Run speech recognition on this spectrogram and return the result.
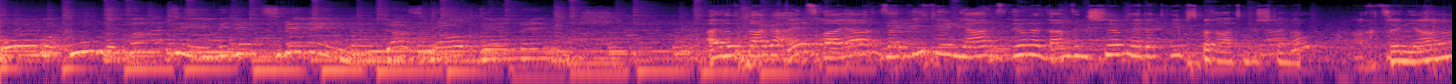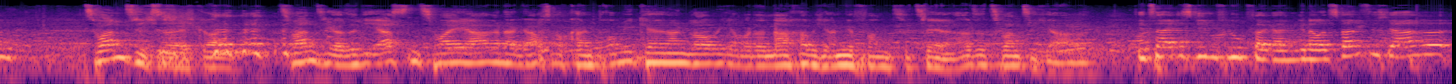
Obercoole Party mit den Zwillingen, das braucht der Mensch. Also Frage 1 war ja, seit wie vielen Jahren ist Leonhard Lansing Schirmherr der Krebsberatungsstelle? 18 Jahre? 20 höre ich gerade. 20, also die ersten zwei Jahre, da gab es auch keinen Promi-Kellnern, glaube ich, aber danach habe ich angefangen zu zählen, also 20 Jahre. Die Zeit ist wie im Flug vergangen. Genau, 20 Jahre,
